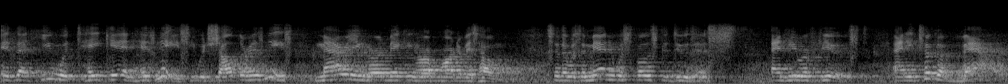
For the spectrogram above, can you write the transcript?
is that he would take in his niece, he would shelter his niece, marrying her and making her a part of his home. So there was a man who was supposed to do this, and he refused. And he took a vow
